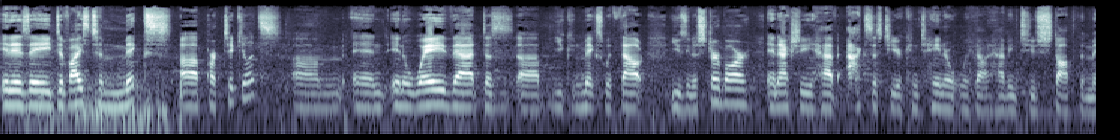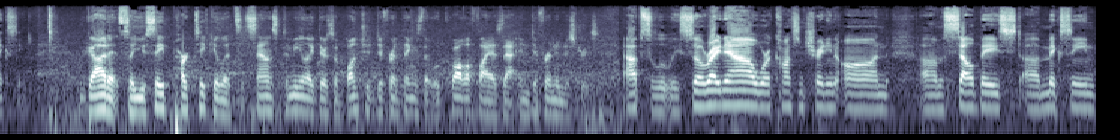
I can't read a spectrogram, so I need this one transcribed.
It is a device to mix uh, particulates um, and in a way that does uh, you can mix without using a stir bar and actually have access to your container without having to stop the mixing. Got it. So you say particulates. It sounds to me like there's a bunch of different things that would qualify as that in different industries. Absolutely. So right now we're concentrating on um, cell-based uh, mixing,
